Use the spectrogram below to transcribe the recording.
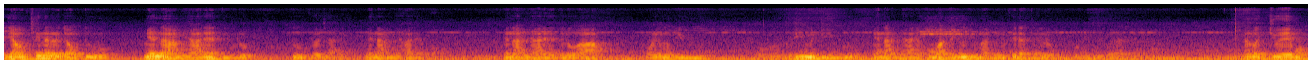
အယောင်ချင်းတဲ့ကြောင့်သူ့ကိုမျက်နာများတဲ့သူလို့သူ့ပြောကြတယ်မျက်နာများတယ်ပေါ့မျက်နာများတယ်သူတို့ကဘိုးလေးမပြူဘူးဟိုဂရိမတီဘူးမျက်နှာများတယ်ဟိုမှာတမျိုးဒီမှာတမျိုးဖြစ်တတ်တယ်လို့ကိုဒီပြောရတယ်။နောက်ကကျွဲပေါ့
